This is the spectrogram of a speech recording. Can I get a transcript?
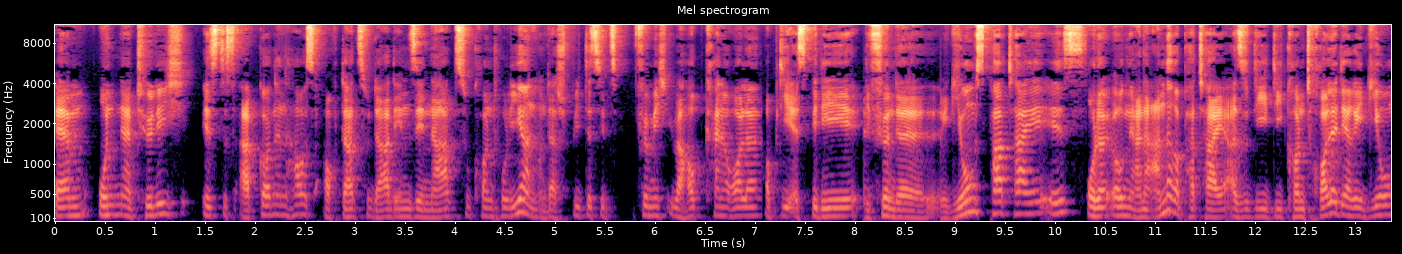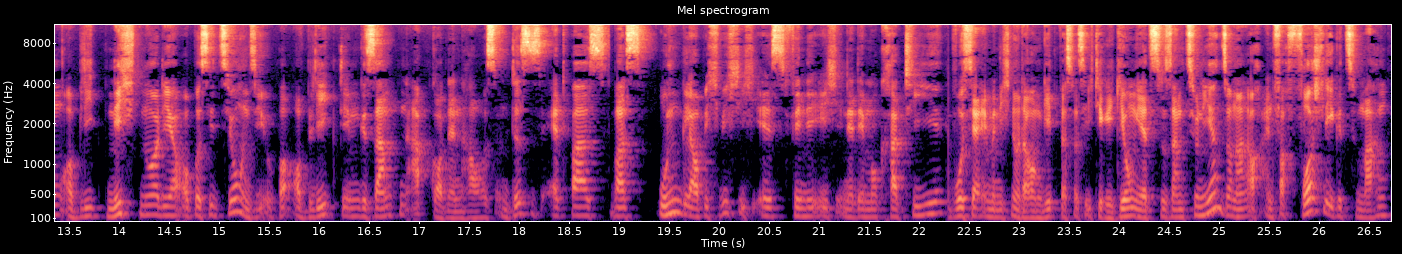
Ähm, und natürlich ist das Abgeordnetenhaus auch dazu da, den Senat zu kontrollieren. Und da spielt es jetzt für mich überhaupt keine Rolle, ob die SPD die führende Regierungspartei ist oder irgendeine andere Partei. Also die, die Kontrolle der Regierung obliegt nicht nur der Opposition, sie obliegt dem gesamten Abgeordnetenhaus. Und das ist etwas, was unglaublich wichtig ist, finde ich, in der Demokratie, wo es ja immer nicht nur darum geht, was weiß ich, die Regierung jetzt zu sanktionieren, sondern auch einfach Vorschläge zu machen,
